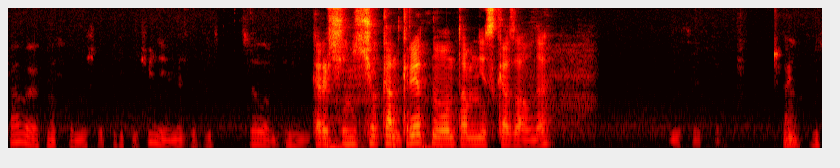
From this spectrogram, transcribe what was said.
правая кнопка мыши – переключение между прицелом и Короче, ничего конкретного он там не сказал, да? Alt плюс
